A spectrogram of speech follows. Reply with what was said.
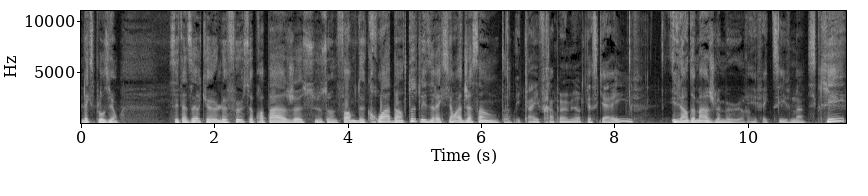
l'explosion. C'est-à-dire que le feu se propage sous une forme de croix dans toutes les directions adjacentes. Et quand il frappe un mur, qu'est-ce qui arrive? Il endommage le mur. Effectivement. Ce qui est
